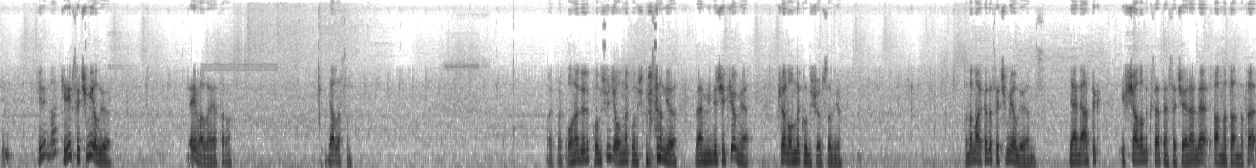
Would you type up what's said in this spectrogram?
film Kerim lan Kerim saçımı yalıyor. Eyvallah ya tamam. Yalasın. Bak bak ona dönüp konuşunca onunla konuştum sanıyor. Ben video çekiyorum ya. Şu an onunla konuşuyorum sanıyor. Adam arkada saçımı alıyor yalnız. Yani artık ifşaladık zaten saçı herhalde anlata anlata.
